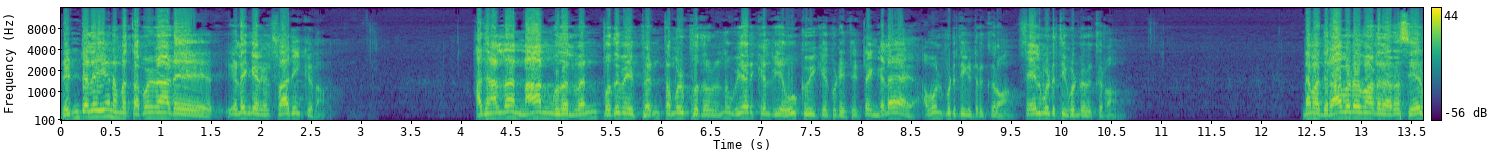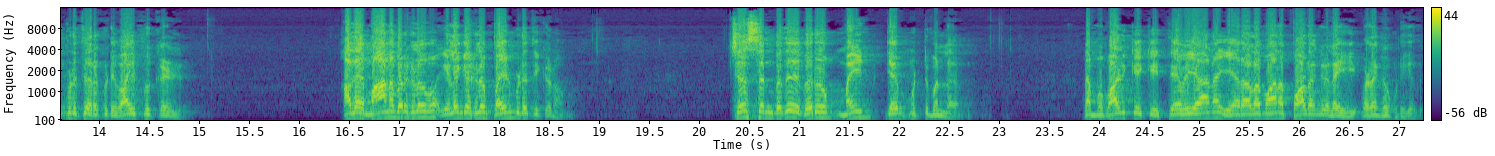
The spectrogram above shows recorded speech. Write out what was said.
ரெண்டுலையும் நம்ம தமிழ்நாடு இளைஞர்கள் சாதிக்கணும். அதனாலதான் நான் முதல்வன் புதுமை பெண் தமிழ் புதல்வன் உயர்கல்வியை ஊக்குவிக்கக்கூடிய திட்டங்களை அமல்படுத்திக்கிட்டு இருக்கிறோம் செயல்படுத்தி கொண்டிருக்கிறோம். நம்ம திராவிட மாடல் அரசு ஏற்படுத்தி வரக்கூடிய வாய்ப்புகள் அதை மாணவர்களும் இளைஞர்களும் பயன்படுத்திக்கணும். செஸ் என்பது வெறும் மைண்ட் கேம் மட்டுமல்ல. நம்ம வாழ்க்கைக்கு தேவையான ஏராளமான பாடங்களை வழங்கக்கூடியது.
